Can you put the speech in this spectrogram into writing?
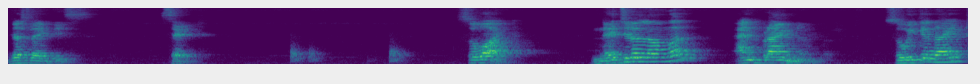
Just like this set. So what? Natural number and prime number. So we can write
